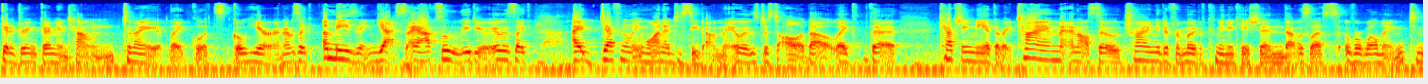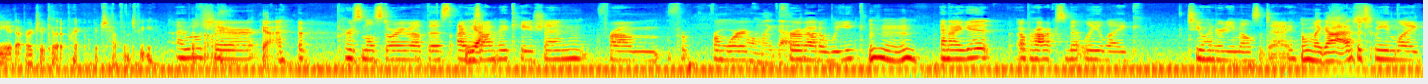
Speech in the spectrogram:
get a drink? I'm in town tonight. Like let's go here." And I was like, "Amazing, yes, I absolutely do." It was like Yeah. I definitely wanted to see them. It was just all about like the catching me at the right time and also trying a different mode of communication that was less overwhelming to me at that particular point, which happened to be. I will share Yeah. a personal story about this. I was Yeah. on vacation from fr- from work Oh my God. for about a week, Mm-hmm. and I get approximately like 200 emails a day Oh my gosh. between like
